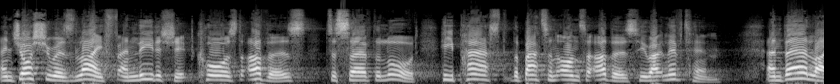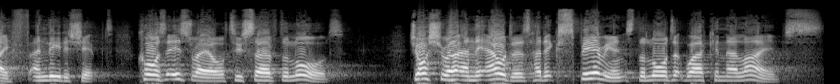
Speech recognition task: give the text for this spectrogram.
And Joshua's life and leadership caused others to serve the Lord. He passed the baton on to others who outlived him. And their life and leadership caused Israel to serve the Lord. Joshua and the elders had experienced the Lord at work in their lives.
